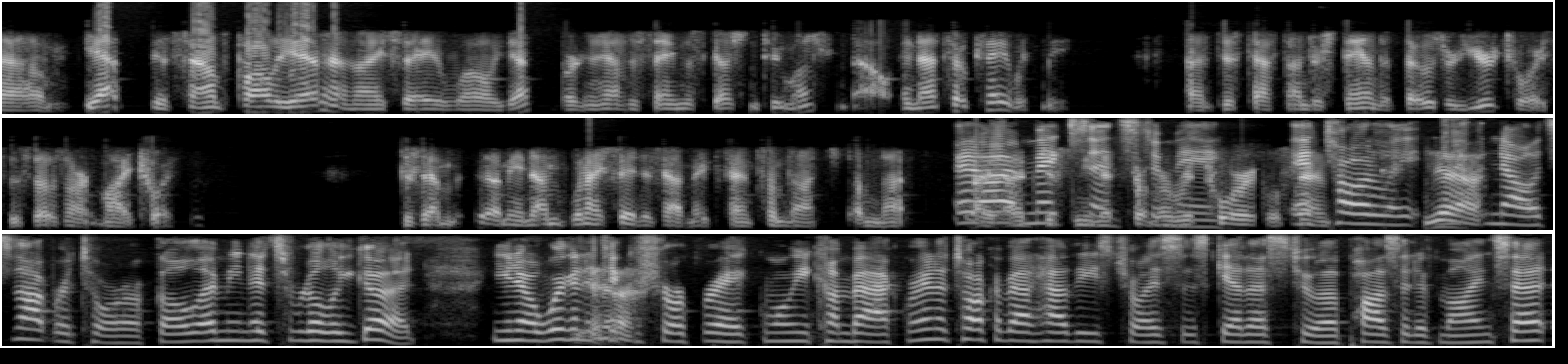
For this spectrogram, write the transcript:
um, yeah, it sounds Pollyanna, and I say, well, yep, we're going to have the same discussion two months from now, and that's okay with me. I just have to understand that those are your choices; those aren't my choices. Does that? I mean, I'm, when I say does that make sense? I'm not. I'm not. Uh, I, it makes sense from to a me. rhetorical sense. It totally. Yeah. No, it's not rhetorical. I mean, it's really good. You know, we're going to Yeah. take a short break. When we come back, we're going to talk about how these choices get us to a positive mindset.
